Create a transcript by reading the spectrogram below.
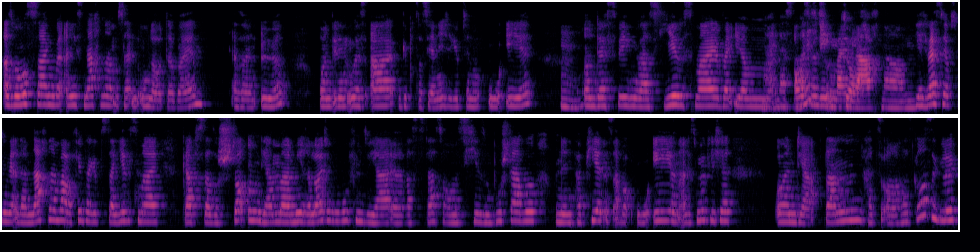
Also man muss sagen, bei Annis Nachnamen ist halt ein Umlaut dabei, also ein Ö. Und in den USA gibt es das ja nicht, da gibt es ja nur OE. Mhm. Und deswegen war es jedes Mal bei ihrem Nein, das war nicht wegen meinem. Nachnamen. Ja, ich weiß nicht, ob es wegen deinem Nachnamen war, aber auf jeden Fall gibt es da jedes Mal, gab es da so Stocken, die haben immer mehrere Leute gerufen, so ja, äh, was ist das, warum ist hier so ein Buchstabe und in den Papieren ist aber OE und alles mögliche. Und ja, dann hat sie auch noch das große Glück,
